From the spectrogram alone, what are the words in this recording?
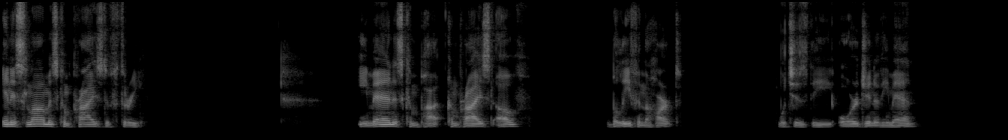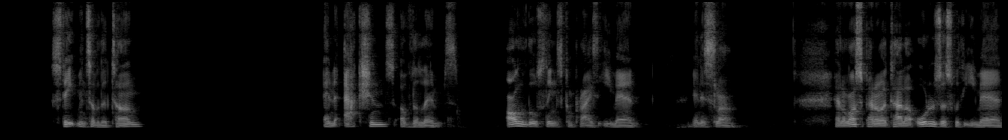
in Islam is comprised of three. Iman is comp- comprised of belief in the heart, which is the origin of Iman, statements of the tongue, and actions of the limbs. All of those things comprise Iman in Islam. And Allah subhanahu wa ta'ala orders us with Iman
